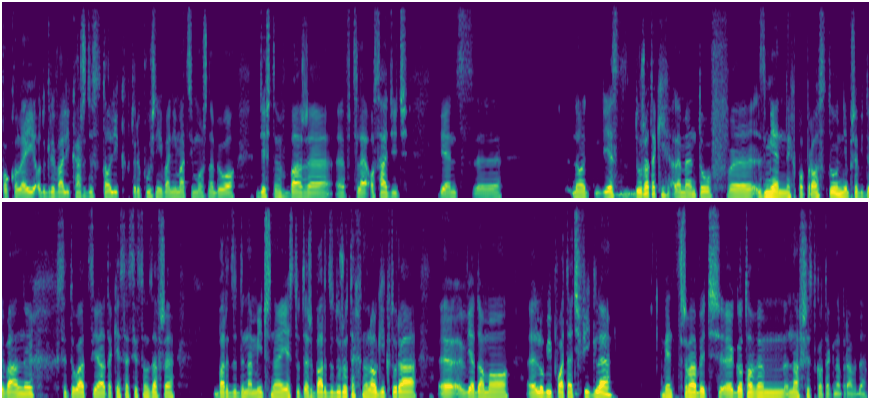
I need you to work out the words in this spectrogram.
po kolei odgrywali każdy stolik, który później w animacji można było gdzieś tam w barze e, w tle osadzić, więc y, no, jest dużo takich elementów e, zmiennych po prostu, nieprzewidywalnych. Sytuacja, takie sesje są zawsze bardzo dynamiczne. Jest tu też bardzo dużo technologii, która wiadomo lubi płatać figle, więc trzeba być gotowym na wszystko tak naprawdę.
